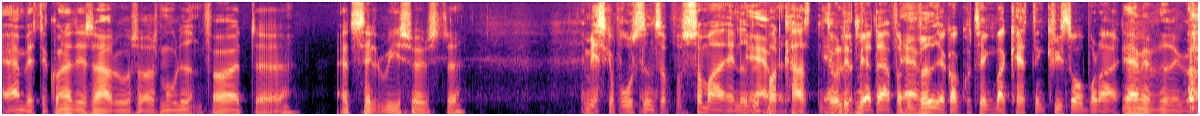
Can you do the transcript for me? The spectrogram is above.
ja, men hvis det kun er det, så har du så også muligheden for at, øh, at selv research det. Jamen, jeg skal bruge tiden så på så meget andet ja, ved podcasten. Det var lidt mere derfor. ja. Du ved, jeg godt kunne tænke mig at kaste en quiz over på dig. Ja, men jeg ved det godt.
